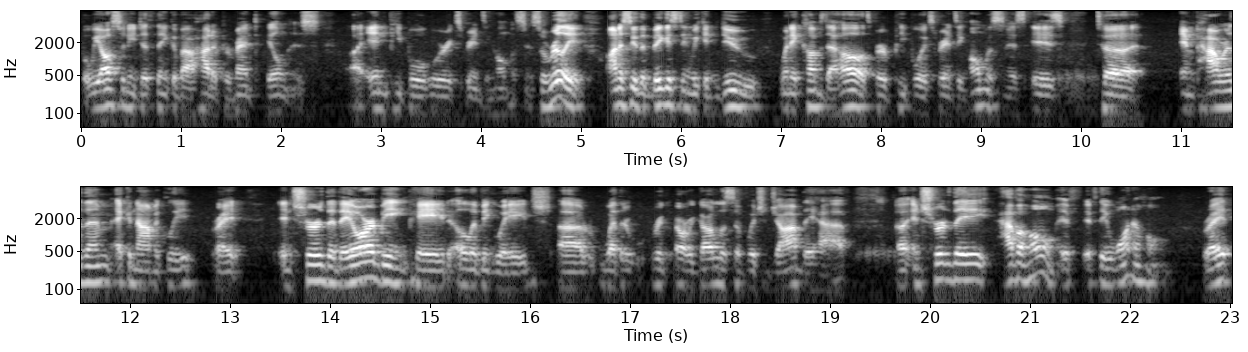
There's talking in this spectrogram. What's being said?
but we also need to think about how to prevent illness uh, in people who are experiencing homelessness. So, really, honestly, the biggest thing we can do when it comes to health for people experiencing homelessness is to empower them economically, right? Ensure that they are being paid a living wage, uh, whether regardless of which job they have. Uh, ensure they have a home if if they want a home, right?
